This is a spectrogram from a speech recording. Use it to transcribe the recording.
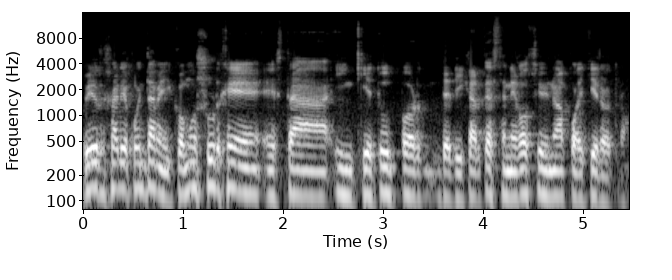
Oye, Rosario, cuéntame, ¿cómo surge esta inquietud por dedicarte a este negocio y no a cualquier otro?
